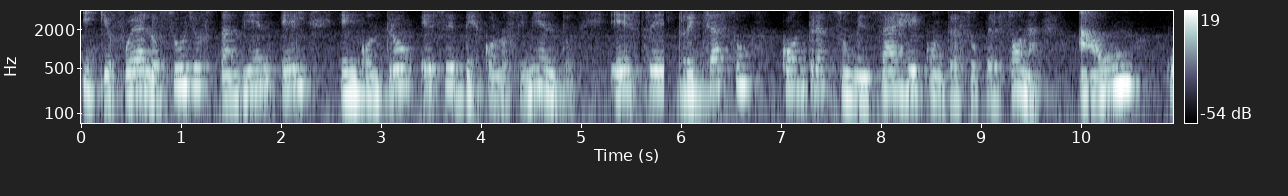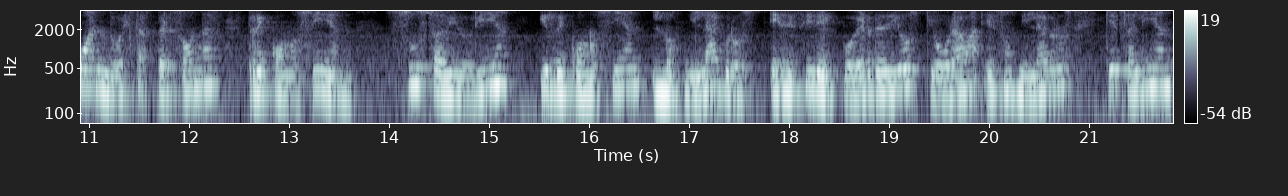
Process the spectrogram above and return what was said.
y que fue a los suyos, también Él encontró ese desconocimiento, ese rechazo contra su mensaje, contra su persona, aun cuando estas personas reconocían su sabiduría y reconocían los milagros, es decir, el poder de Dios que obraba esos milagros que salían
